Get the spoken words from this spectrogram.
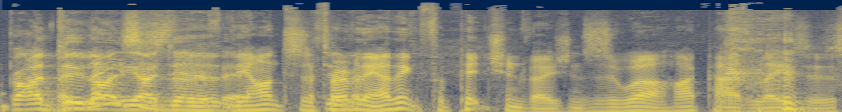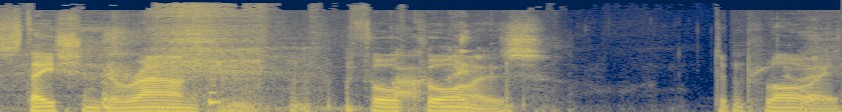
But I do like the idea the, of it. The answer for everything. Like... I think for pitch invasions as well, high powered lasers stationed around four uh, corners. It, deploy.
